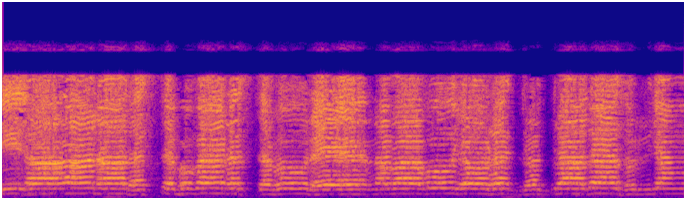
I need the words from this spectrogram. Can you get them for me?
ईशानादस्य भुवनस्य भूरेर्नवाभूयोषद्रुद्राजसूर्यम्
